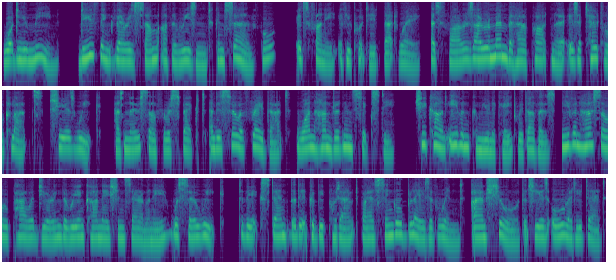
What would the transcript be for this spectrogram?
What do you mean? Do you think there is some other reason to concern for? It's funny if you put it that way. As far as I remember her partner is a total klutz. She is weak, has no self-respect and is so afraid that 160. She can't even communicate with others. Even her soul power during the reincarnation ceremony was so weak, to the extent that it could be put out by a single blaze of wind. I am sure that she is already dead.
